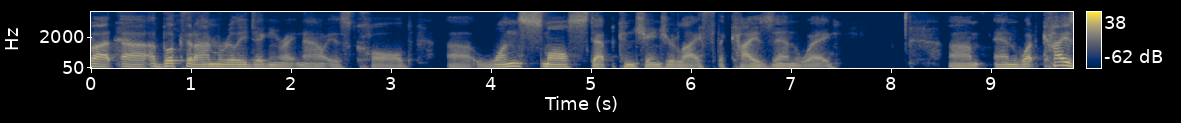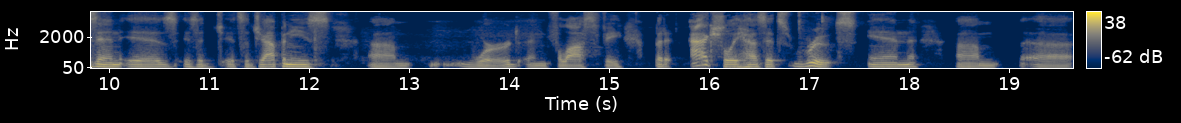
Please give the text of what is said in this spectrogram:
but uh, a book that I'm really digging right now is called uh, "One Small Step Can Change Your Life: The Kaizen Way." Um, and what Kaizen is is a it's a Japanese um, word and philosophy, but it actually has its roots in um, uh,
